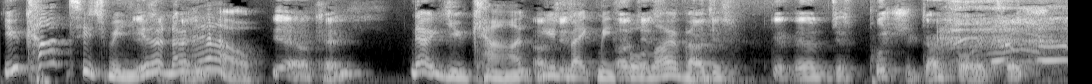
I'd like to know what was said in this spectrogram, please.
You can't teach me. You don't know how. Yeah, I can. No, you can't. I'll You'd just- make me I'll fall just, over. I just and just push you. Go for it.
